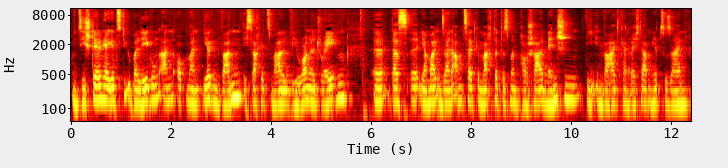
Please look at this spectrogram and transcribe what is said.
Und Sie stellen ja jetzt die Überlegung an, ob man irgendwann, ich sage jetzt mal wie Ronald Reagan, äh, das äh, ja mal in seiner Amtszeit gemacht hat, dass man pauschal Menschen, die in Wahrheit kein Recht haben, hier zu sein,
